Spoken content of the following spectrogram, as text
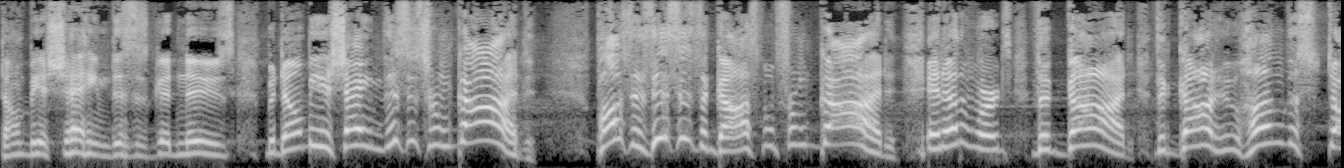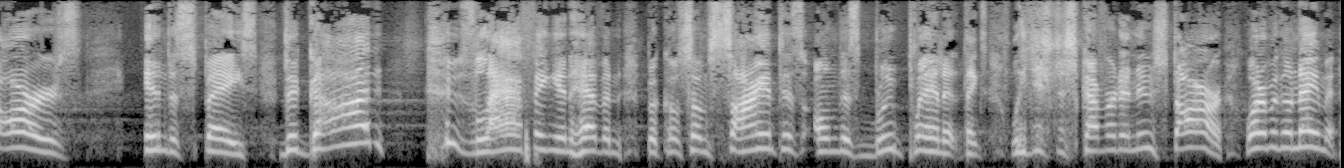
Don't be ashamed. This is good news. But don't be ashamed. This is from God. Paul says this is the gospel from God. In other words, the God, the God who hung the stars into space, the God who's laughing in heaven because some scientist on this blue planet thinks we just discovered a new star. What are we going to name it?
